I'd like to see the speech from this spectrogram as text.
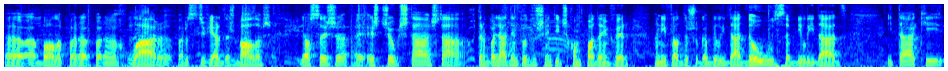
uh, a bola para, para rolar, para se desviar das balas. E, ou seja, este jogo está, está trabalhado em todos os sentidos, como podem ver, a nível da jogabilidade, da usabilidade. E está aqui,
